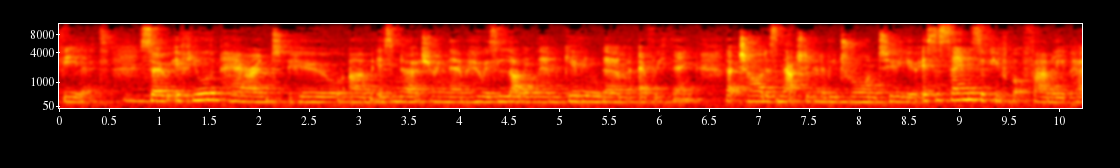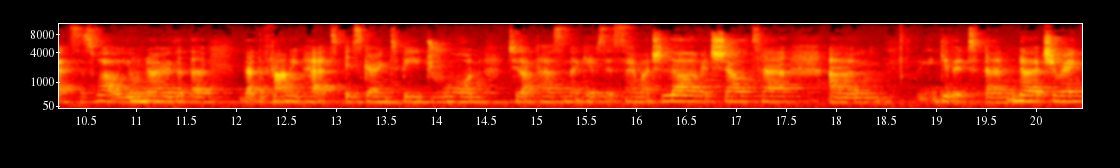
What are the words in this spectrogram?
feel it. Mm-hmm. So if you're the parent who um, is nurturing them, who is loving them, giving them everything, that child is naturally going to be drawn to you. It's the same as if you've got family pets as well. You'll mm-hmm. know that the that the family pet is going to be drawn to that person that gives it so much love, its shelter, um, give it um, nurturing,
